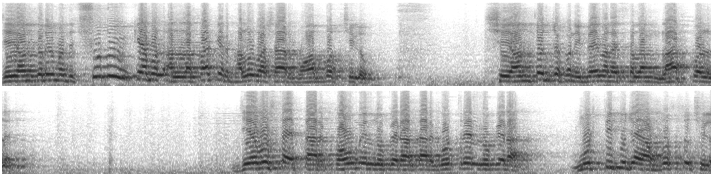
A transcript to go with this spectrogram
যে অন্তরের মধ্যে শুধুই কেবল আল্লাহ পাকের ভালোবাসার মহাব্বত ছিল সেই অন্তর যখন ইব্রাহিম আলাইসাল্লাম লাভ করলেন, যে অবস্থায় তার কৌমের লোকেরা, তার গোত্রের লোকেরা মূর্তি পূজায় অভ্যস্ত ছিল,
